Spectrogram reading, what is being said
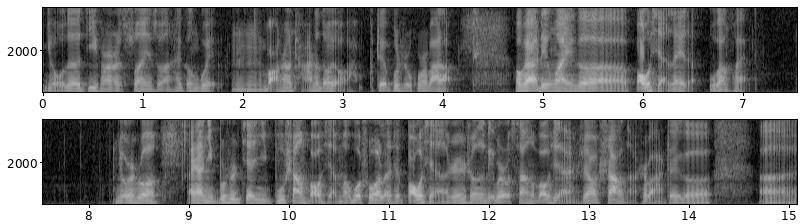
有的地方算一算还更贵，嗯，网上查查都有啊，这不是胡说八道。OK，另外一个保险类的五万块，有人说，哎呀，你不是建议不上保险吗？我说了，这保险啊，人生里边有三个保险是要上的，是吧？这个。呃，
